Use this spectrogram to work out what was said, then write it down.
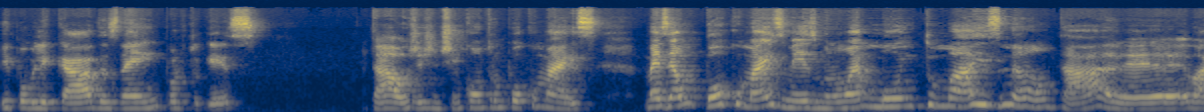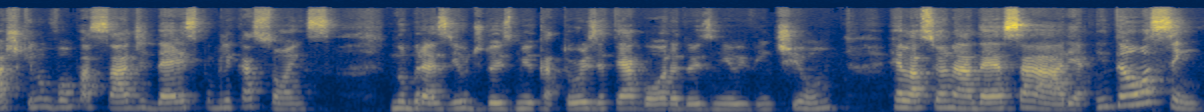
e publicadas, né, em português. Tá, hoje a gente encontra um pouco mais, mas é um pouco mais mesmo, não é muito mais não, tá? É, eu acho que não vão passar de 10 publicações no Brasil de 2014 até agora, 2021, relacionada a essa área. Então, assim,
